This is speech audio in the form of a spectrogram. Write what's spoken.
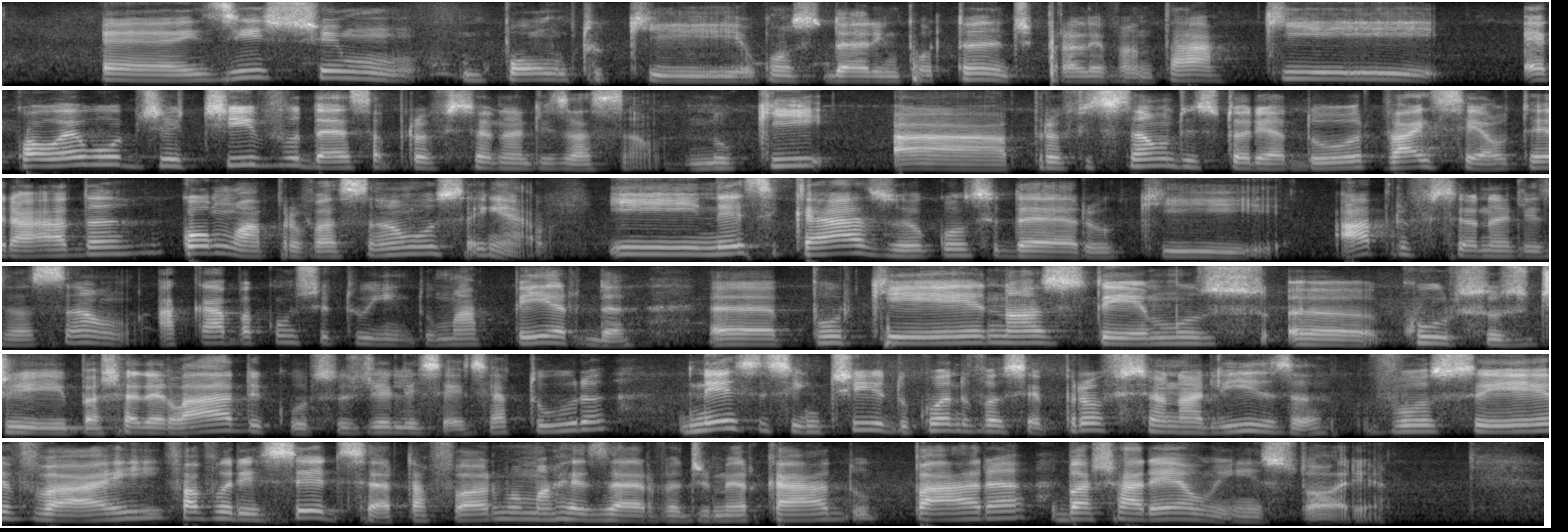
É, existe um, um ponto que eu considero importante para levantar, que é qual é o objetivo dessa profissionalização, no que a profissão do historiador vai ser alterada com a aprovação ou sem ela. E nesse caso, eu considero que a profissionalização acaba constituindo uma perda uh, porque nós temos uh, cursos de bacharelado e cursos de licenciatura. Nesse sentido, quando você profissionaliza, você vai favorecer, de certa forma, uma reserva de mercado para o bacharel em História.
